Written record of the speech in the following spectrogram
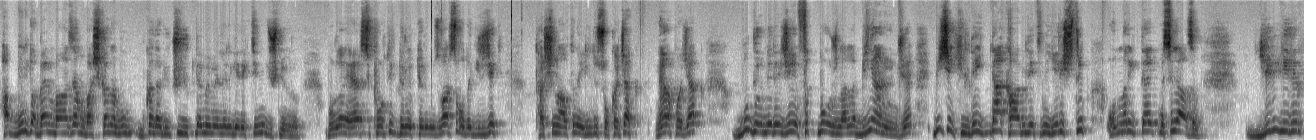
Ha burada ben bazen başkana bu, bu kadar yükü yüklememeleri gerektiğini düşünüyorum. Burada eğer sportif direktörümüz varsa o da girecek taşın altına elini sokacak. Ne yapacak? Bu göndereceği futbolcularla bir an önce bir şekilde ikna kabiliyetini geliştirip onları ikna etmesi lazım. Geri gelir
